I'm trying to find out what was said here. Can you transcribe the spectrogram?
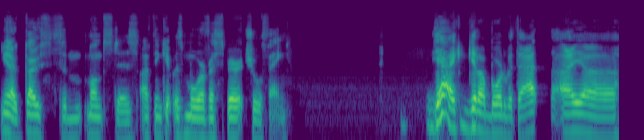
you know, ghosts and monsters. I think it was more of a spiritual thing. Yeah, I can get on board with that. I uh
